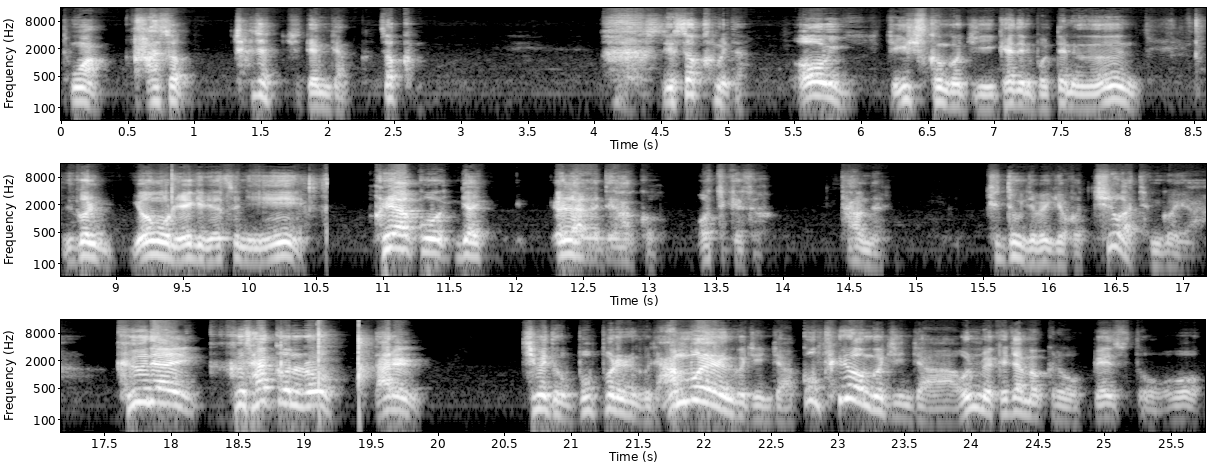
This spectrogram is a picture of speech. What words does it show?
동화 가서 찾았지 맹장 서큼 서컴이다. 어이, 익숙한 거지. 걔들이 볼 때는 이걸 영어로 얘기를 했으니 그래갖고 이제 연락이 돼갖고 어떻게 해서 다음날 진통제 먹이고 치료가 된 거야. 그날 그 사건으로 나를 집에도 못 보내는 거지. 안 보내는 거지, 이제. 꼭 필요한 거지, 이제. 울며 계좌 먹기로 배수도.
